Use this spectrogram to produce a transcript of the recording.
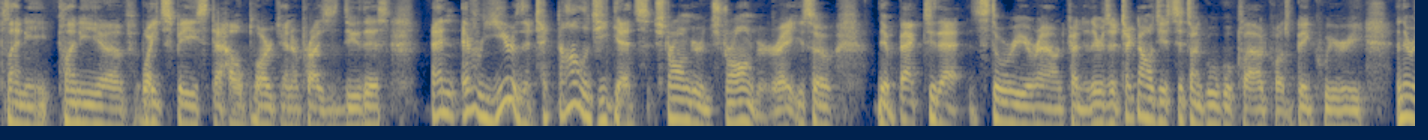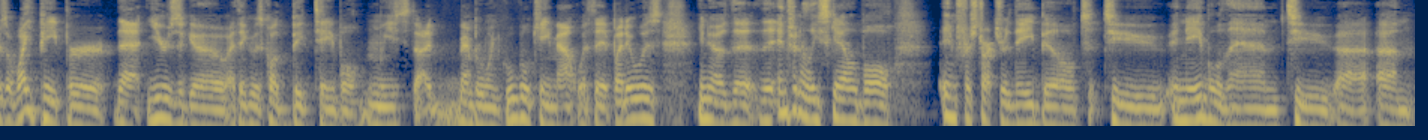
plenty, plenty of white space to help large enterprises do this. And every year the technology gets stronger and stronger, right? So you know, back to that story around kind of there's a technology that sits on Google Cloud called BigQuery. And there was a white paper that years ago, I think it was called Bigtable. And we to, I remember when Google came out with it, but it was, you know, the the infinitely scalable infrastructure they built to enable them to uh, um,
